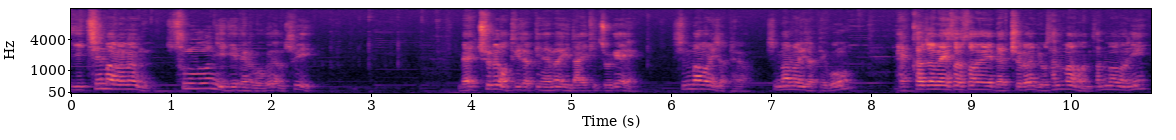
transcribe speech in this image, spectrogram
이 7만 원은 순이익이 되는 거고요. 수익. 매출은 어떻게 잡히냐면 이 나이키 쪽에 10만 원이 잡혀요. 10만 원이 잡히고 백화점에 있어서의 매출은 요 3만 원, 3만 원이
